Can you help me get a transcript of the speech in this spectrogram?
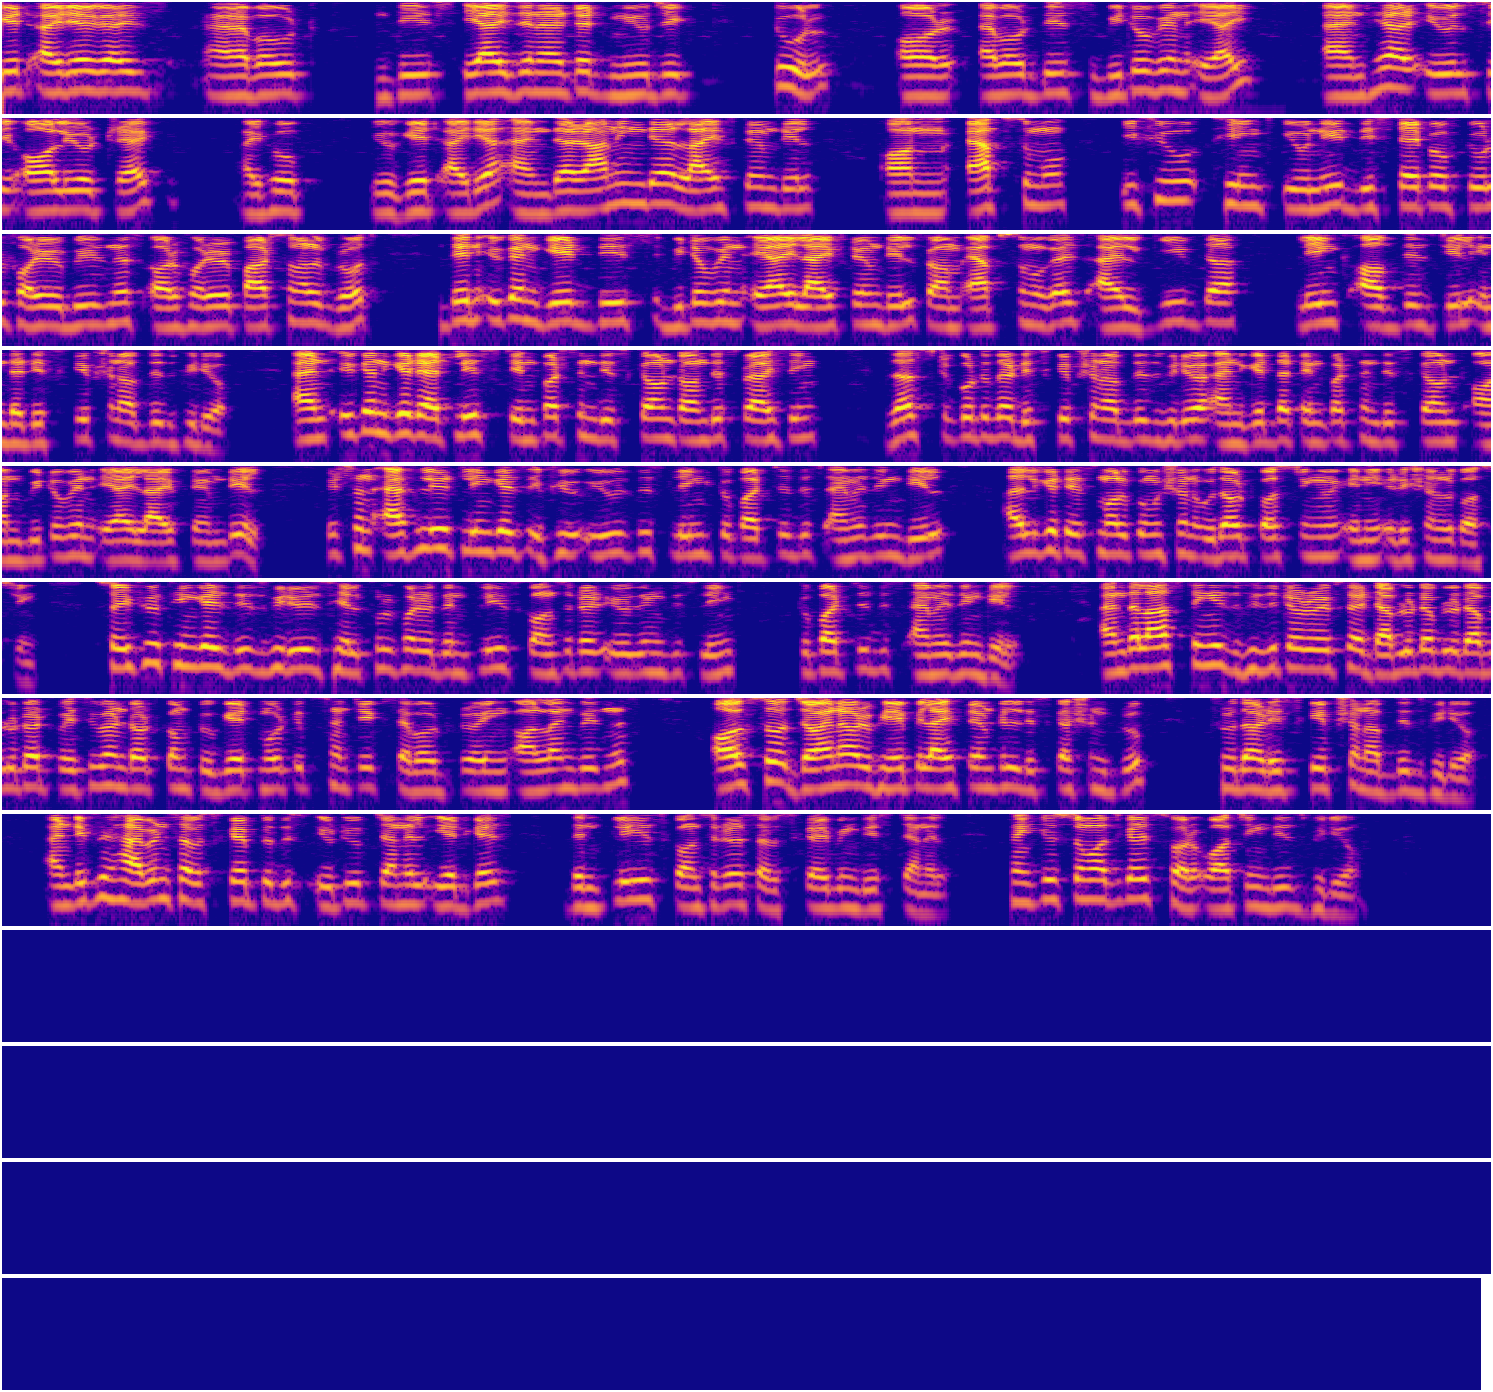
get idea guys about this ai generated music tool or about this beatoven ai and here you will see all your track. I hope you get idea. And they're running their lifetime deal on appsumo. If you think you need this type of tool for your business or for your personal growth then you can get this beatoven ai lifetime deal from appsumo guys. I'll give the link of this deal in the description of this video. And you can get at least 10% discount on this pricing just go to the description of this video and get the 10% discount on beatoven ai lifetime deal it's an affiliate link as if you use this link to purchase this amazing deal i'll get a small commission without costing you any additional costing so if you think guys this video is helpful for you then please consider using this link to purchase this amazing deal and the last thing is visit our website www.passivern.com to get more tips and tricks about growing online business. Also, join our VIP lifetime deal discussion group through the description of this video. And if you haven't subscribed to this YouTube channel yet, guys, then please consider subscribing this channel. Thank you so much, guys, for watching this video.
